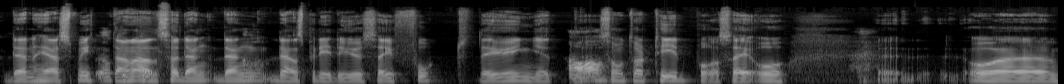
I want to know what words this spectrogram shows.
Den här smittan tycker- alltså, den, den, den sprider ju sig fort. Det är ju inget Ja. som tar tid på sig. Och, eh, och eh,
